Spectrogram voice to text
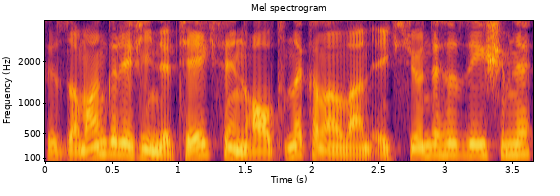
hız zaman grafiğinde t eksenin altında kalan alan eksi yönde hız değişimini,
